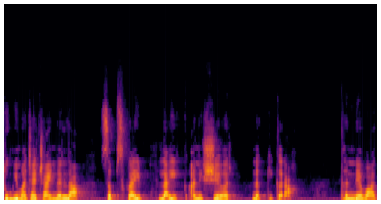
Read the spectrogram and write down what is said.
तुम्ही माझ्या चॅनलला सबस्क्राईब लाईक आणि शेअर नक्की करा. धन्यवाद.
